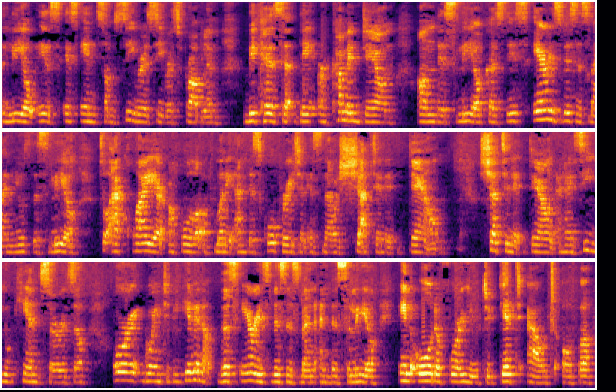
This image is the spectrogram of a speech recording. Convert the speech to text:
Leo is is in some serious serious problem because they are coming down on this Leo because this Aries businessman used this Leo to acquire a whole lot of money and this corporation is now shutting it down shutting it down. And I see you cancer so or going to be giving up this Aries businessman and this Leo in order for you to get out of a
